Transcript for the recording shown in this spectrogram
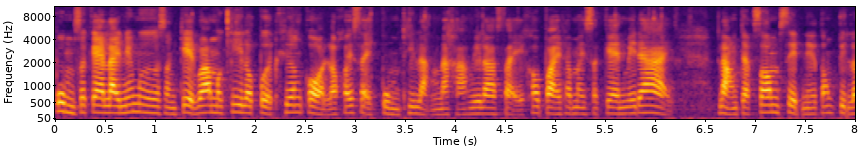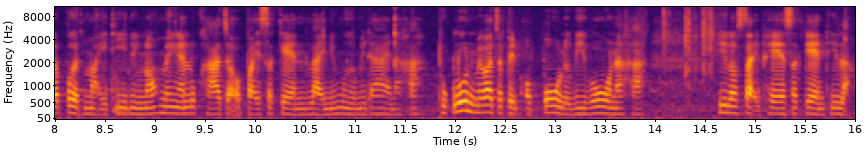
ปุ่มสแกนลายนิ้วมือสังเกตว่าเมื่อกี้เราเปิดเครื่องก่อนแล้วค่อยใส่ปุ่มทีหลังนะคะ เวลาใส่เข้าไปทำไมสแกนไม่ได้ หลังจากซ่อมเสร็จเนี่ยต้องปิดแล้วเปิดใหม่อีกทีหนึ่งเนาะไม่งั้นลูกค้าจะเอาไปสแกนลายนิ้วมือไม่ได้นะคะ ทุกรุ่นไม่ว่าจะเป็น oppo หรือ vivo นะคะ ที่เราใส่แพรสแกนทีหลัง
